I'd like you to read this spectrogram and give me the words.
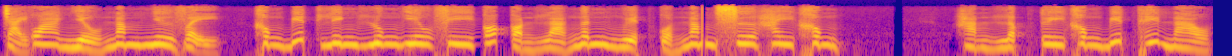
Trải qua nhiều năm như vậy, không biết linh lung yêu phi có còn là ngân nguyệt của năm xưa hay không. Hàn lập tuy không biết thế nào,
